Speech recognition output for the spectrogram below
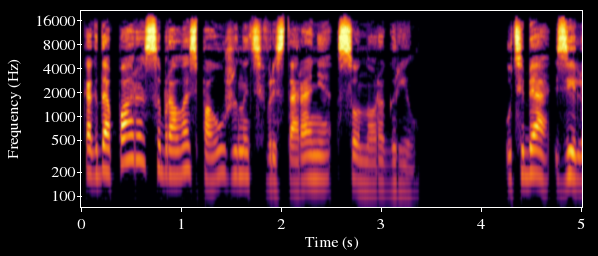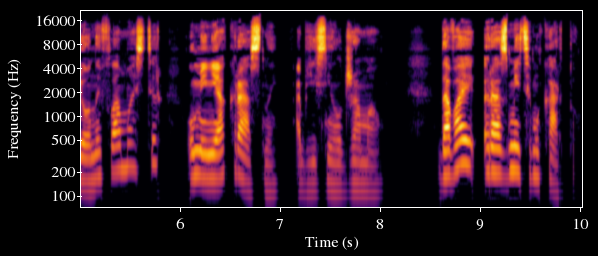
когда пара собралась поужинать в ресторане «Сонора Грилл». «У тебя зеленый фломастер, у меня красный», — объяснил Джамал. «Давай разметим карту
